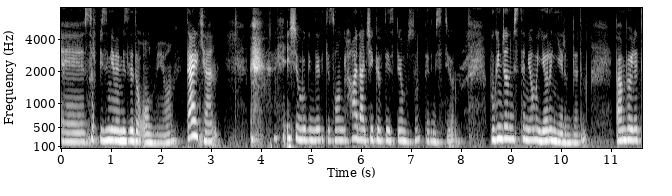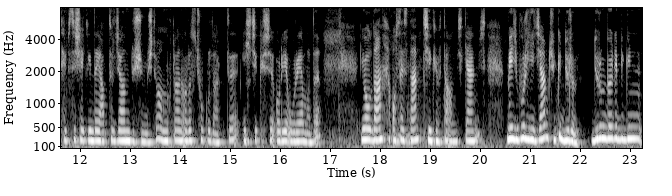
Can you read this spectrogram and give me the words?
ee, sırf bizim yememizle de olmuyor. Derken eşim bugün dedi ki Songül hala çiğ köfte istiyor musun? Dedim istiyorum. Bugün canım istemiyor ama yarın yerim dedim. Ben böyle tepsi şeklinde yaptıracağını düşünmüştüm ama muhtemelen orası çok uzaktı. İş çıkışı oraya uğrayamadı. Yoldan o sesten çiğ köfte almış gelmiş. Mecbur yiyeceğim çünkü dürüm. Dürüm böyle bir gün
